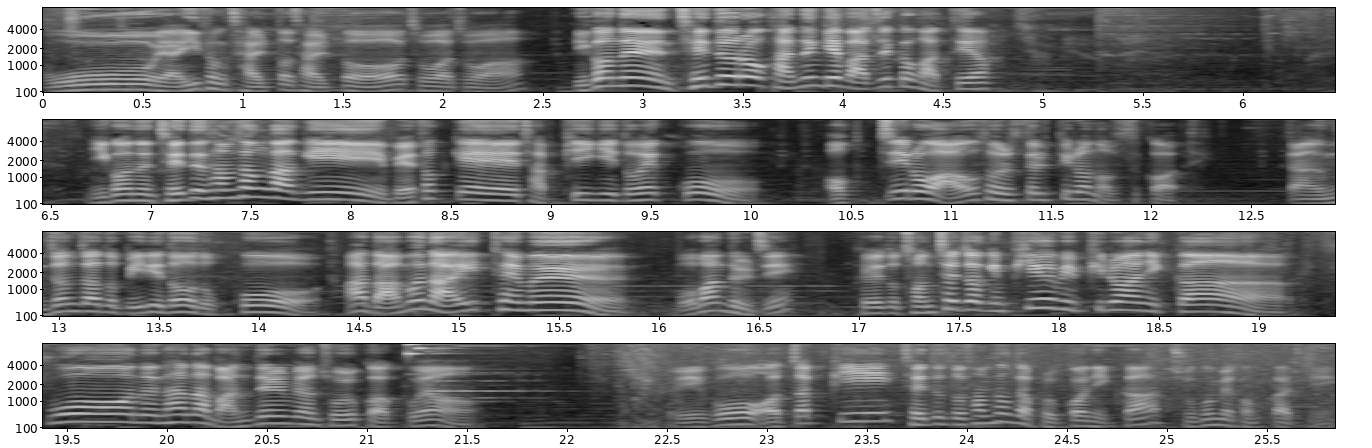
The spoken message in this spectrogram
오 야 이성 잘 떠 잘 떠. 좋아 좋아. 이거는 제대로 가는 게 맞을 것 같아요 이거는 제드 삼성각이 매섭게 잡히기도 했고 억지로 아웃솔 쓸 필요는 없을 것 같아. 일단 음전자도 미리 넣어놓고 아 남은 아이템은 뭐 만들지? 그래도 전체적인 피흡이 필요하니까 후원은 하나 만들면 좋을 것 같고요. 그리고 어차피 제드도 삼성자 볼 거니까 죽음의 검까지.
